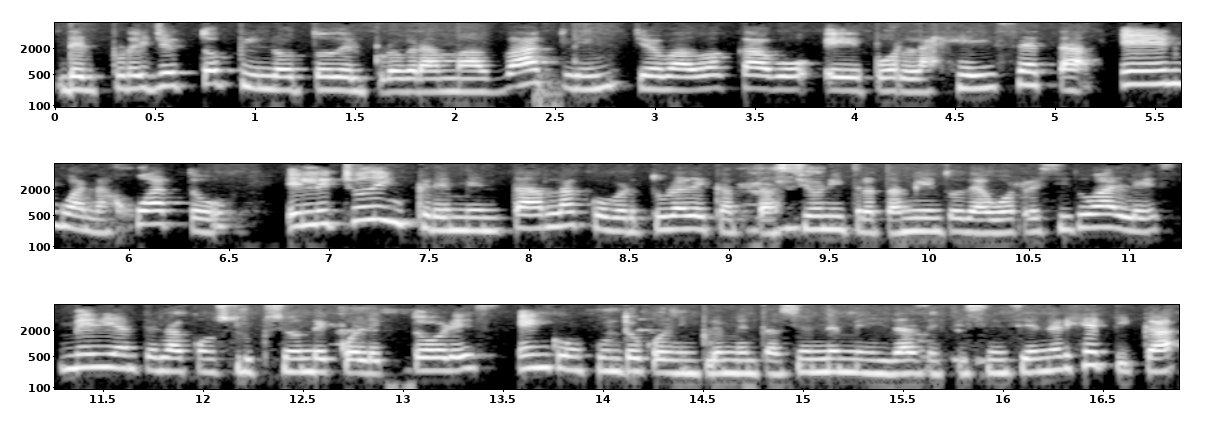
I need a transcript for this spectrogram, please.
del proyecto piloto del programa BACLIM llevado a cabo eh, por la GIZ en Guanajuato, el hecho de incrementar la cobertura de captación y tratamiento de aguas residuales mediante la construcción de colectores en conjunto con la implementación de medidas de eficiencia energética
